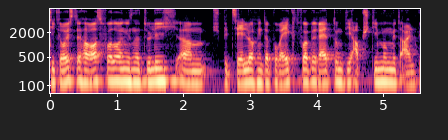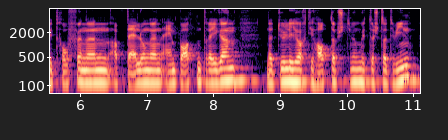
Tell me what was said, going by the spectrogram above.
Die größte Herausforderung ist natürlich ähm, speziell auch in der Projektvorbereitung die Abstimmung mit allen betroffenen Abteilungen, Einbautenträgern, natürlich auch die Hauptabstimmung mit der Stadt Wien.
